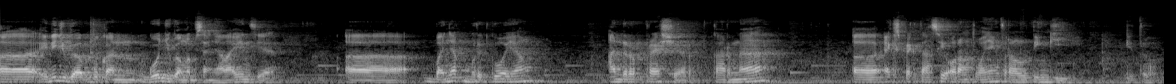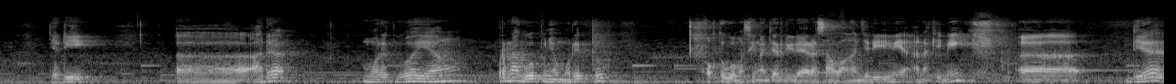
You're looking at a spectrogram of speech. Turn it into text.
uh, ini juga bukan gue juga nggak bisa nyalain sih ya. Uh, banyak murid gue yang under pressure karena uh, ekspektasi orang tuanya yang terlalu tinggi gitu. Jadi uh, ada murid gue yang pernah gue punya murid tuh waktu gue masih ngajar di daerah Sawangan. Jadi ini anak ini uh, dia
